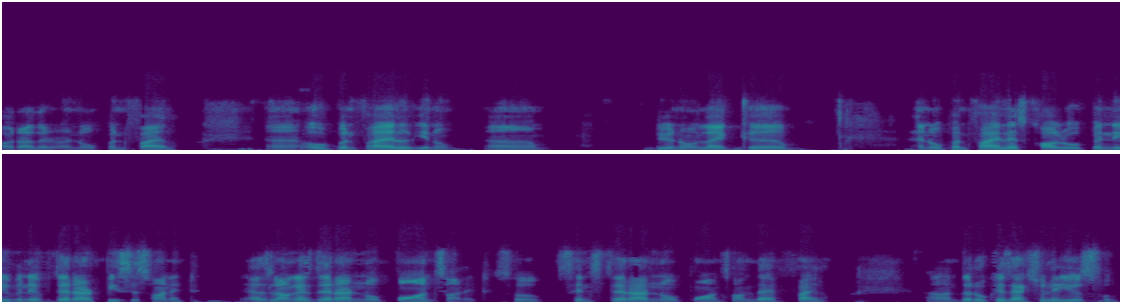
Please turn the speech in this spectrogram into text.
or rather an open file. Uh, uh-huh. open file, you know, um, do you know like uh, an open file is called open even if there are pieces on it, as long as there are no pawns on it. So since there are no pawns on that file, uh, the rook is actually useful.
